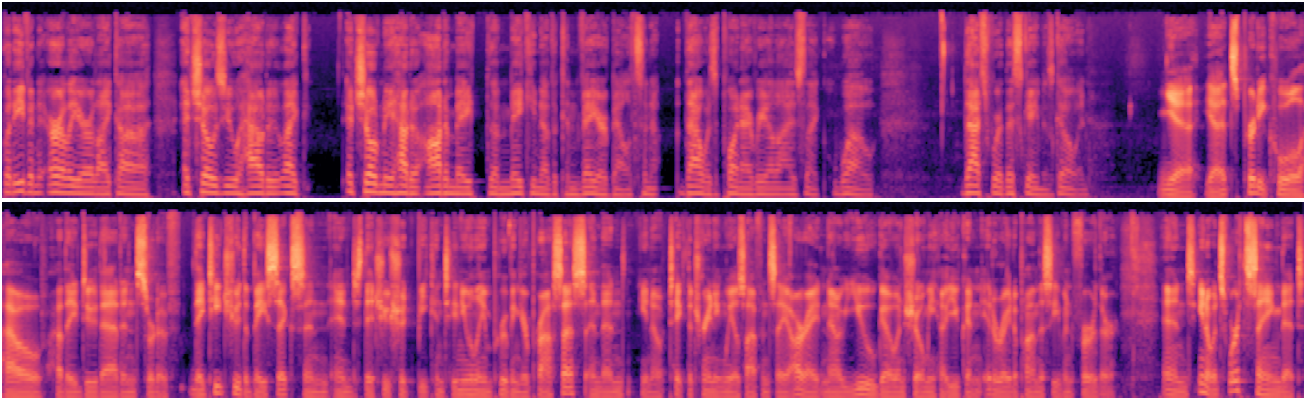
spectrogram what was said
but even earlier, like uh, it shows you how to like it showed me how to automate the making of the conveyor belts, and that was a point I realized like, whoa, that's where this game is going. Yeah, yeah, it's pretty cool how how they do that and sort of they teach you the basics and and that you should be continually improving your process and then, you know, take the training wheels off and say, "All right, now you go and show me how you can iterate upon this even further." And, you know, it's worth saying that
